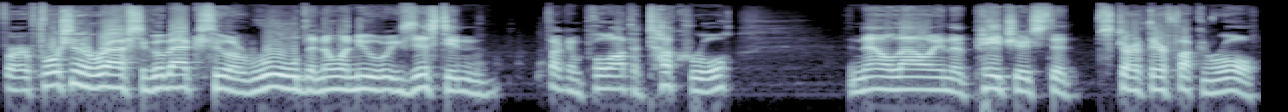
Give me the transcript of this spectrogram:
for forcing the refs to go back to a rule that no one knew existed and fucking pull out the tuck rule and now allowing the Patriots to start their fucking role.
